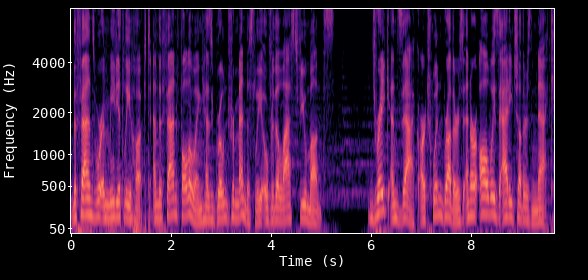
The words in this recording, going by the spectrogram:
The fans were immediately hooked, and the fan following has grown tremendously over the last few months. Drake and Zach are twin brothers and are always at each other's neck,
